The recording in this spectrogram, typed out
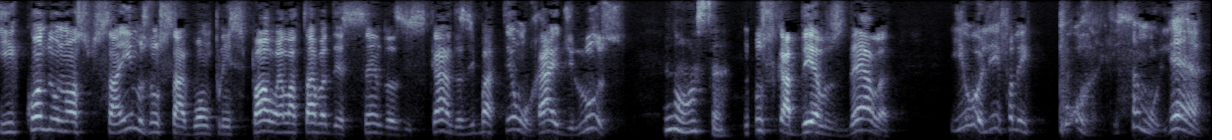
e quando nós saímos no saguão principal, ela estava descendo as escadas e bateu um raio de luz. Nossa! Nos cabelos dela. E eu olhei e falei: porra, essa mulher,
